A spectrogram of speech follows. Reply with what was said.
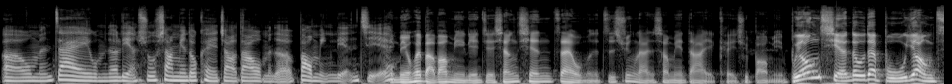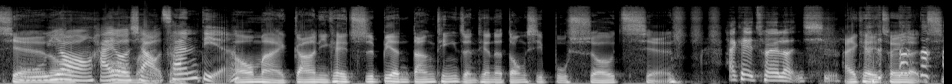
呃，我们在我们的脸书上面都可以找到我们的报名链接。我们也会把报名链接镶嵌在我们的资讯栏上面，大家也可以去报名，不用钱，对不对？不用钱，不用，还有小餐点。Oh my god！你可以吃便当，听一整天的东西，不收钱，还可以吹冷气，还可以吹冷气。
